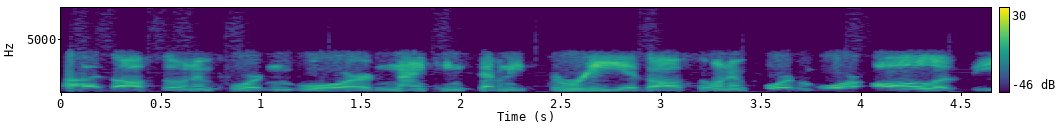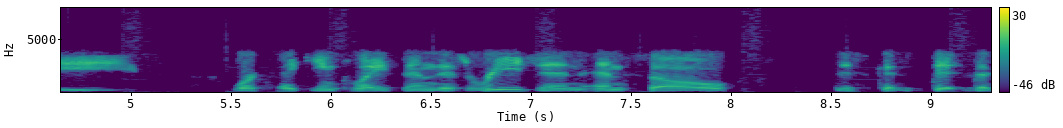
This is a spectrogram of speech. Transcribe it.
uh, is also an important war. 1973 is also an important war. All of these were taking place in this region. And so this condi- the,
